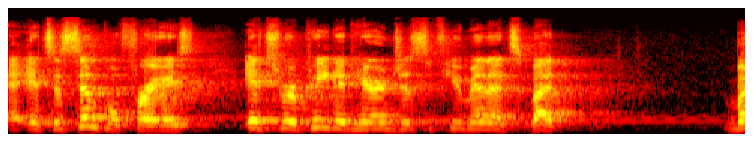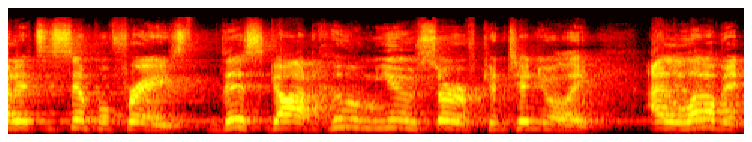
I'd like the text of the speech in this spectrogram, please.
it's a simple phrase. It's repeated here in just a few minutes, but, but it's a simple phrase. This God whom you serve continually. I love it.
